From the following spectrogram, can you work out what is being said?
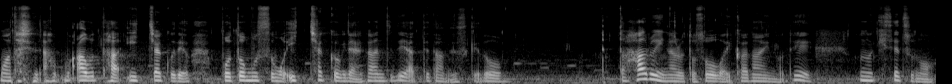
う私アウター1着でボトムスも1着みたいな感じでやってたんですけどちょっと春になるとそうはいかないのでその季節の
